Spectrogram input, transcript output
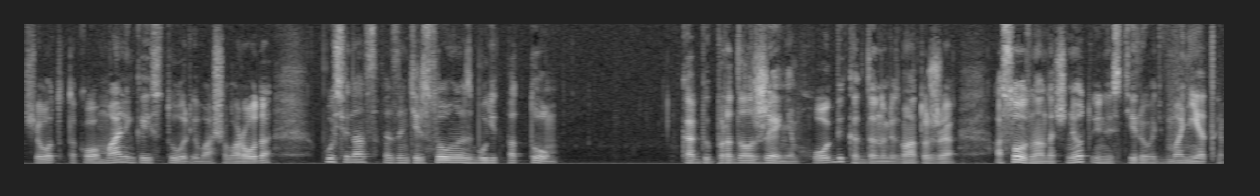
чего-то такого маленькой истории вашего рода. Пусть финансовая заинтересованность будет потом – как бы продолжением хобби, когда нумизмат уже осознанно начнет инвестировать в монеты.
